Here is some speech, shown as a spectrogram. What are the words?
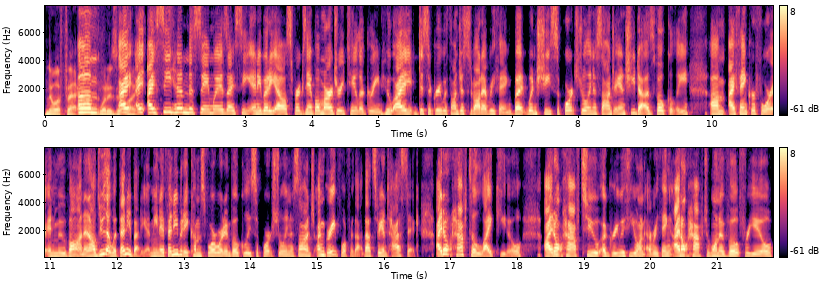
no effect. Um, what is it I, like? I, I, see him the same way as I see anybody else. For example, Marjorie Taylor Greene, who I disagree with on just about everything, but when she supports Julian Assange, and she does vocally, um, I thank her for it and move on. And I'll do that with anybody. I mean, if anybody comes forward and vocally supports Julian Assange, I'm grateful for that. That's fantastic. I don't have to like you. I don't have to agree with you on everything. I don't have to want to vote for you.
